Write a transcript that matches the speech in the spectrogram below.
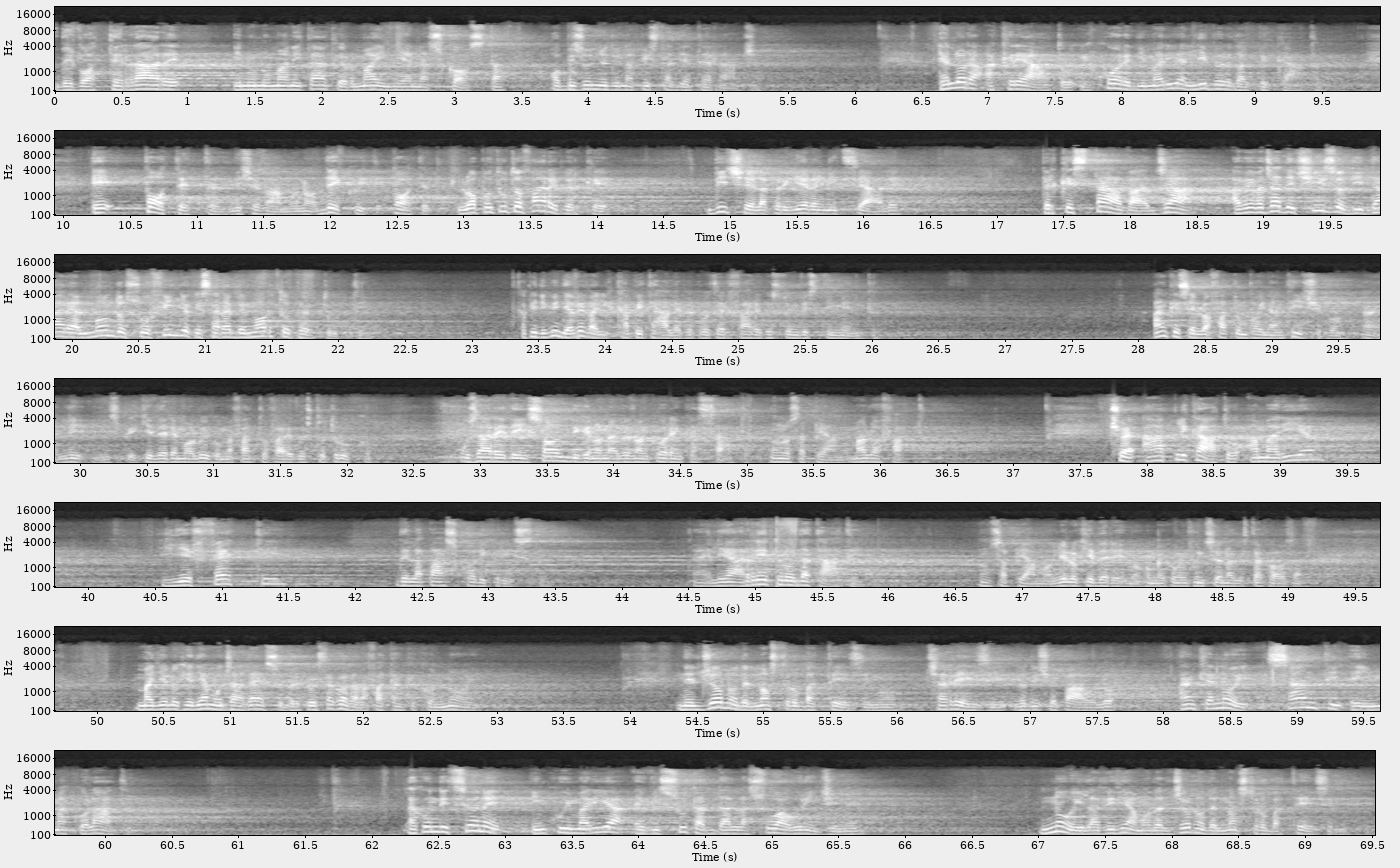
devo atterrare in un'umanità che ormai mi è nascosta, ho bisogno di una pista di atterraggio. E allora ha creato il cuore di Maria libero dal peccato. E potet, dicevamo, no? Dequit, potet, lo ha potuto fare perché, dice la preghiera iniziale, perché già, aveva già deciso di dare al mondo suo figlio che sarebbe morto per tutti. Capite? Quindi aveva il capitale per poter fare questo investimento. Anche se lo ha fatto un po' in anticipo, eh, lì chiederemo a lui come ha fatto a fare questo trucco. Usare dei soldi che non aveva ancora incassato, non lo sappiamo, ma lo ha fatto. Cioè ha applicato a Maria gli effetti della Pasqua di Cristo, eh, li ha retrodatati. Non sappiamo, glielo chiederemo come, come funziona questa cosa. Ma glielo chiediamo già adesso perché questa cosa l'ha fatta anche con noi. Nel giorno del nostro battesimo ci ha resi, lo dice Paolo, anche a noi santi e immacolati. La condizione in cui Maria è vissuta dalla sua origine, noi la viviamo dal giorno del nostro battesimo.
